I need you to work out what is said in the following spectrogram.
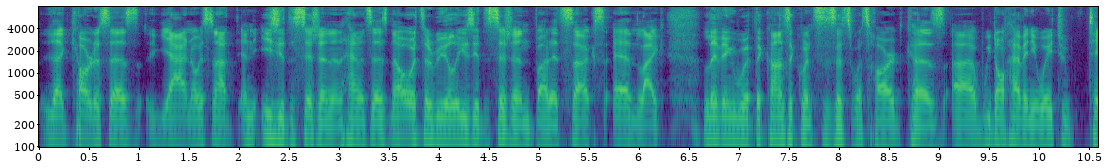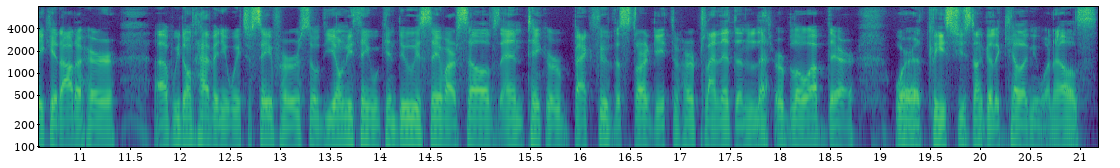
like Carter says, yeah, I know it's not an easy decision, and Hammond says, no, it's a real easy decision, but it sucks. And like living with the consequences is what's hard because uh, we don't have any way to take it out of her. Uh, we don't have any way to save her. So the only thing we can do is save ourselves and take her back through the Stargate to her planet and let her blow up there, where at least she's not gonna kill anyone else.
